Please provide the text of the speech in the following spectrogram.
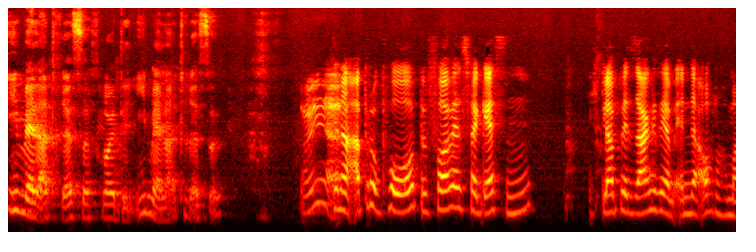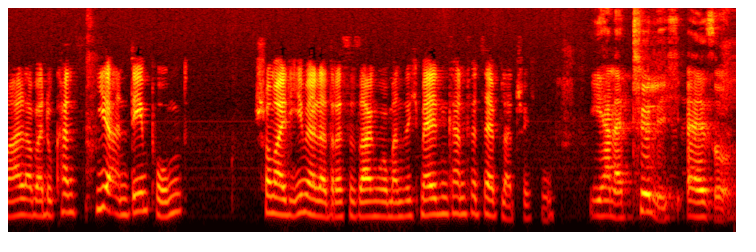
E-Mail-Adresse, Freunde, E-Mail-Adresse. Oh ja. Genau, apropos, bevor wir es vergessen, ich glaube, wir sagen sie am Ende auch nochmal, aber du kannst hier an dem Punkt schon mal die E-Mail-Adresse sagen, wo man sich melden kann für Zeltplatzschichten. Ja, natürlich. Also,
